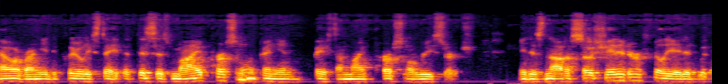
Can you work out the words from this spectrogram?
However, I need to clearly state that this is my personal opinion based on my personal research. It is not associated or affiliated with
